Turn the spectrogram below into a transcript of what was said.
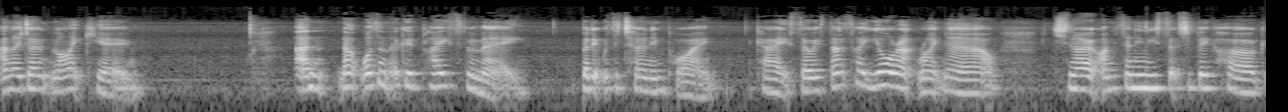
and I don't like you. And that wasn't a good place for me, but it was a turning point. Okay, so if that's where you're at right now, you know, I'm sending you such a big hug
